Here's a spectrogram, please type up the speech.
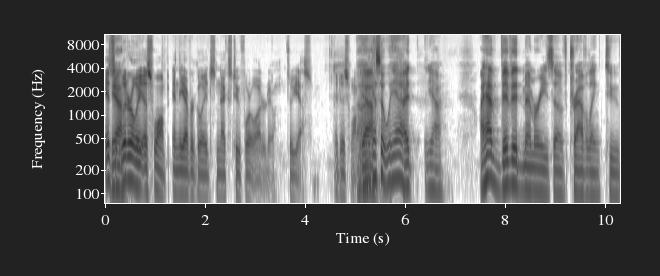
It's Yeah. literally a swamp in the Everglades next to Fort Lauderdale. So yes, it is swamp. Uh, Yeah. I guess it. well, Yeah, I yeah. I have vivid memories of traveling to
